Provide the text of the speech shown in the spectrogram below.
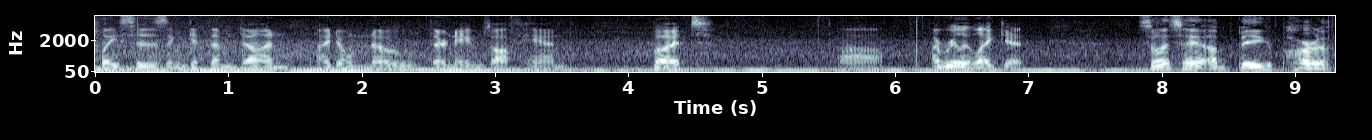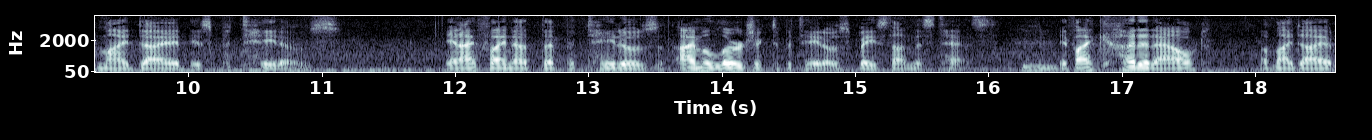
places and get them done. I don't know their names offhand, but uh, I really like it. So let's say a big part of my diet is potatoes, and I find out that potatoes. I'm allergic to potatoes based on this test. Mhm. If I cut it out of my diet,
